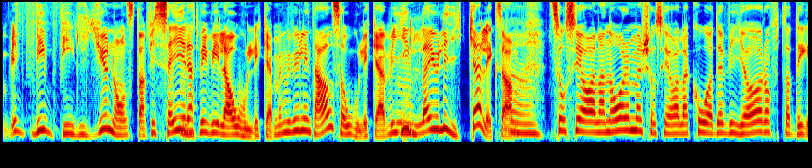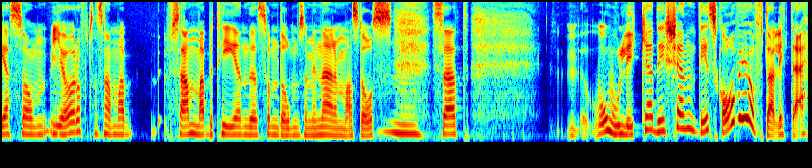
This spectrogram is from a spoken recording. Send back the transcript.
vi, vi vill ju någonstans, vi säger mm. att vi vill ha olika, men vi vill inte alls ha olika, vi mm. gillar ju lika liksom. Mm. Sociala normer, sociala koder, vi gör ofta det som, vi gör ofta samma, samma beteende som de som är närmast oss. Mm. Så att olika, det, känns, det ska vi ofta lite.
